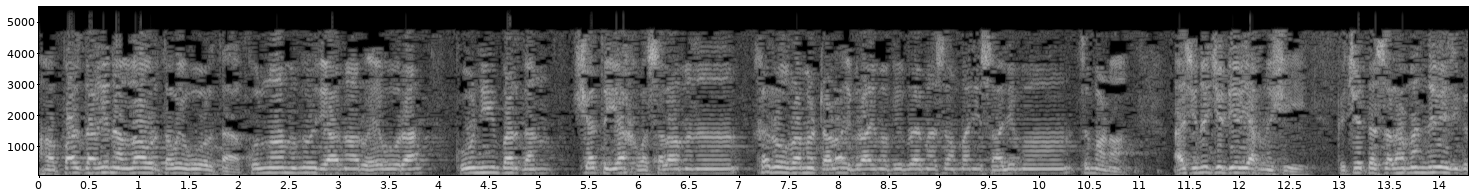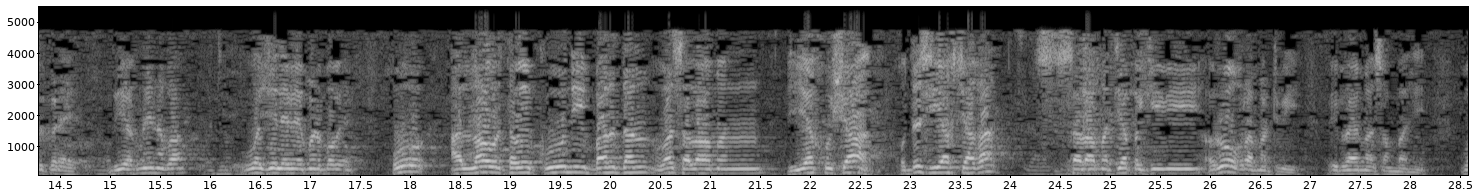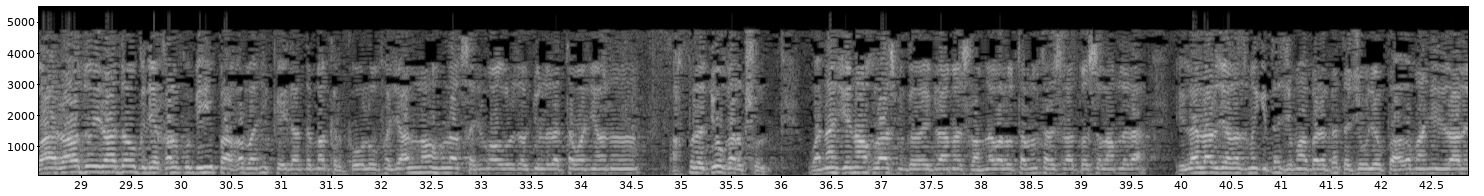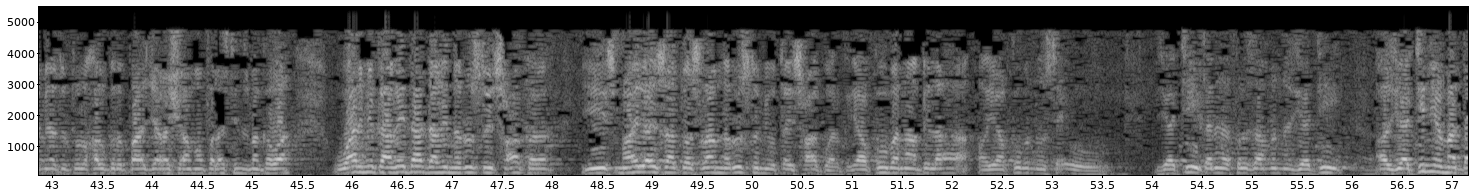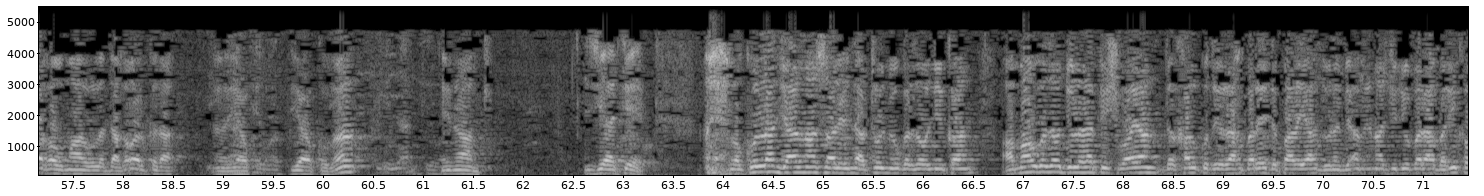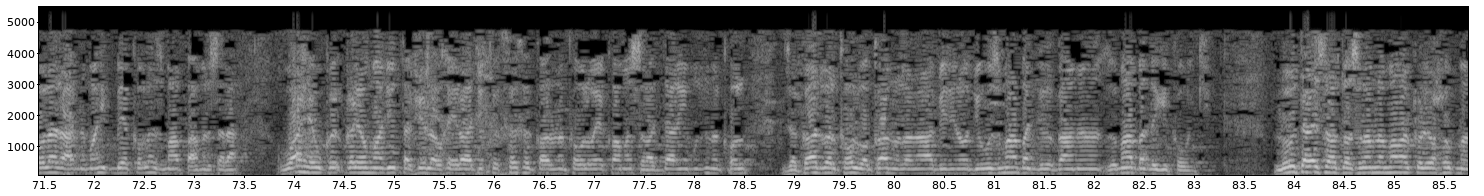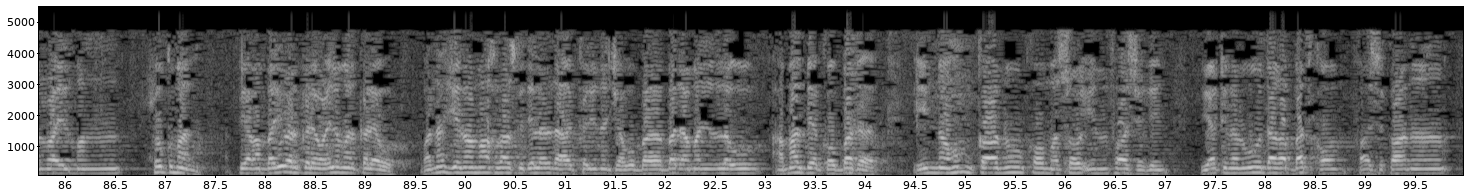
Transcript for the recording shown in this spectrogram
او پس دغین الله ورته وی ورته قلنا منو یا نار ای ورا کونی بردن شت یخ و سلامنا خرو غم ټړا ابراهیم او ابراهیم اسلام باندې سالم سمانا اسینه چې ډیر یخ نشي کچه ته سلامن نه ذکر کړي دی یخ نه نه با وجلې به مړ بوي خو الله ورته کونی بردن و سلامن یخشا خودس یخ چاغه سلامتی پکې وي روغ رمټ وي ابراهیم اسلام باندې وارادو اراده او کړي خلکو به په هغه باندې کیدان د مکر کولو فجعلناه لا سلم او ورزل جل د توانیان خپل دیو غرق شول وانا جنا خلاص موږ ابراهیم اسلام له ولو تمن تر صلوات و سلام لرا الا لار جغز مې کیته جما برکت چولې په هغه باندې لالمینه ټول خلکو د پاس جره شام او فلسطین زمکوا ور مې کاغه دا دغه نرسو اسحاق ای اسماعیل علیه السلام نرسو مې او ته اسحاق ورک یعقوب نه بلا او یعقوب نو سیو زیاتی کنه خپل ځامن نه زیاتی او زیاتی نعمت دغه او مال ول دغه ور کړه یعقوب انعام کی زیاته وکولن جانا صالحین دا ټول نو ګرځول نیکان اما وګرځول دلاره پیشوایان د خلکو د رهبرۍ د پاره یا دونه به امر نه چې دی برابرۍ کوله راهنمایي به کوله زما په امر سره واه یو کړه ما دې تفیل الخيرات کخخ کارونه کول وای قام سرات داري مزونه کول زکات ور کول وکانو لنا بینو دی عظما بندګان زما بندګي کول کی لو تعالی صلی الله علیه وسلم لما ور کړو حکم و علم حکما پیغمبري ور کړو علم ور کړو ونجنا ما خلاص کې دلر دا کلینه چاو بد عمل له عمل به کو بد انهم کانوا قوم سوء فاسقین یقینا وو دغه بد قوم فاسقان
